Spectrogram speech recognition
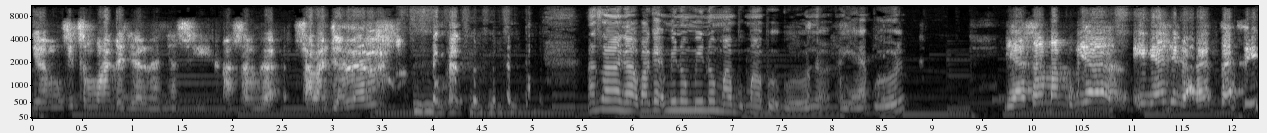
Ya mungkin semua ada jalannya sih. Asal nggak salah jalan. asal nggak pakai minum-minum mabuk-mabuk bun. Ya bun. Ya asal mabuknya ini aja nggak rente sih.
